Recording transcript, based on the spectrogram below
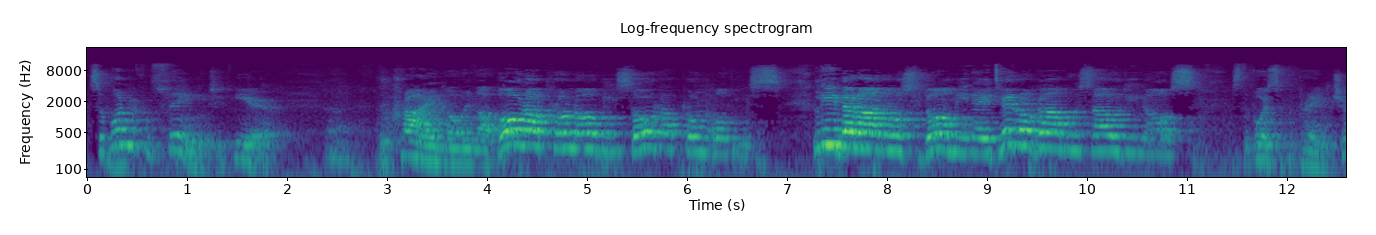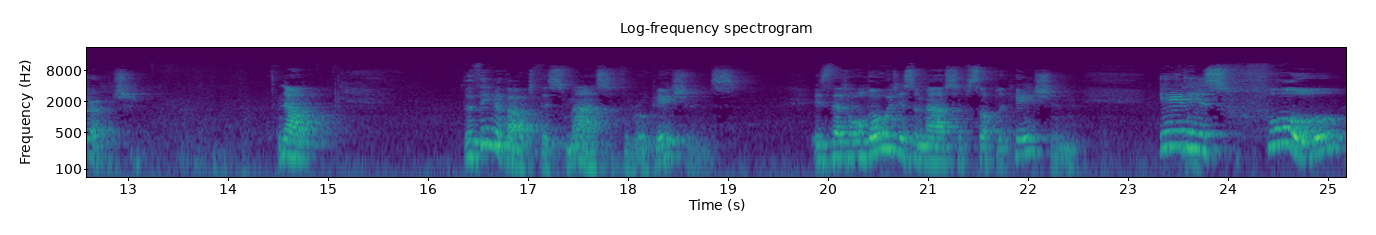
It's a wonderful thing to hear uh, the cry going up, Ora pro nobis, ora pro nobis, liberanos domine, te rogamus audi nos. It's the voice of the praying church. Now, the thing about this Mass of the Rogations is that although it is a Mass of supplication, it is full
